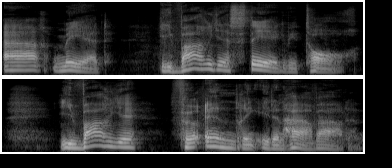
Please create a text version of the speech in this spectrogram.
är med i varje steg vi tar, i varje förändring i den här världen.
